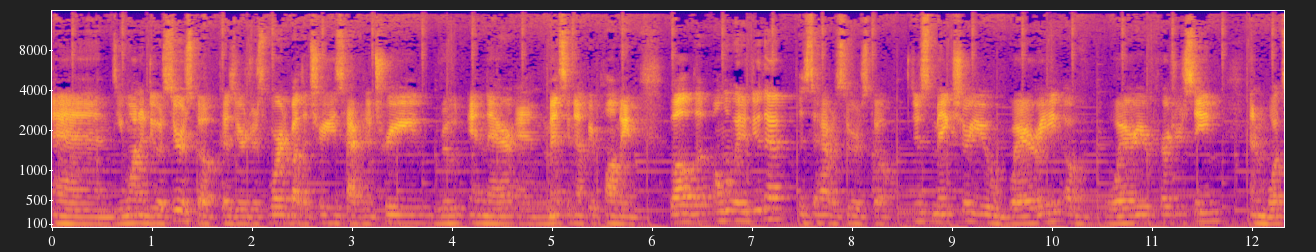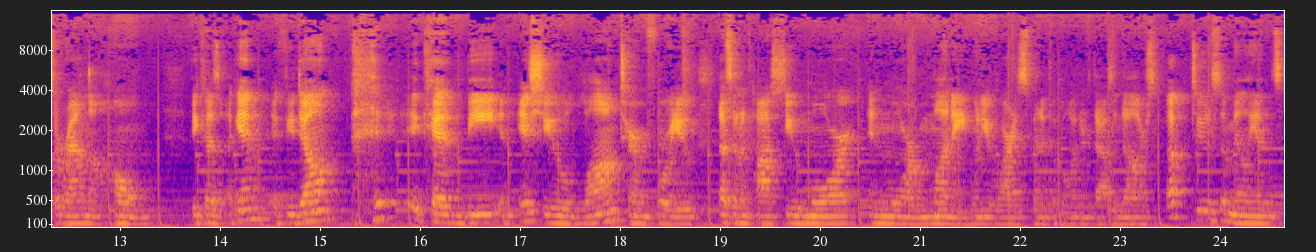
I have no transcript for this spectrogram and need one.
and you want to do a sewer scope because you're just worried about the trees having a tree root in there and messing up your plumbing. Well, the only way to do that is to have a sewer scope. Just make sure you're wary of where you're purchasing and what's around the home because again if you don't it could be an issue long term for you that's going to cost you more and more money when you've already spent a couple hundred thousand dollars up to some millions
